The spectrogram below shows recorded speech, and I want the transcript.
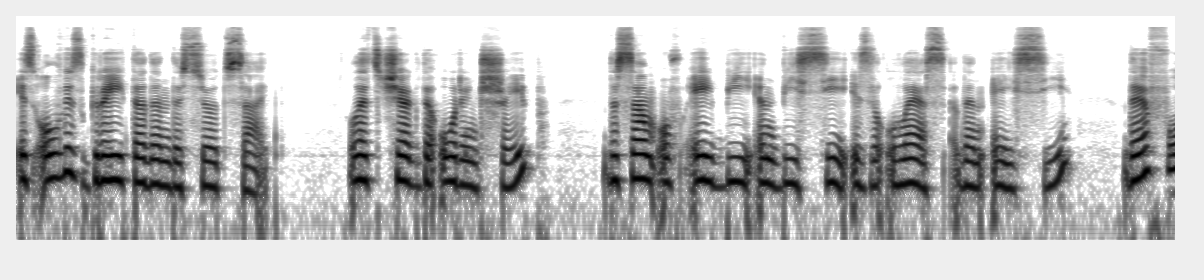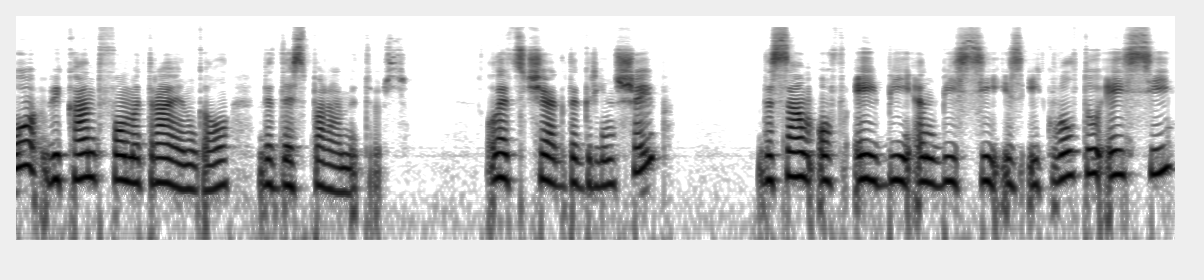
is always greater than the third side. Let's check the orange shape. The sum of AB and BC is less than AC. Therefore, we can't form a triangle with these parameters. Let's check the green shape. The sum of AB and BC is equal to AC.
